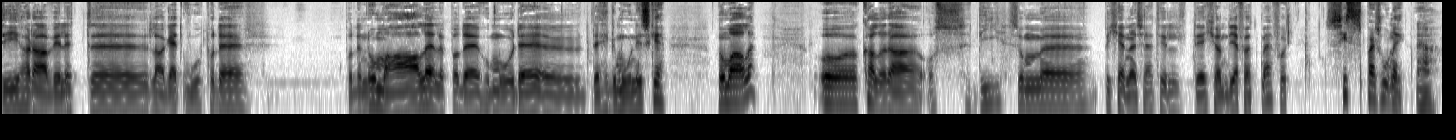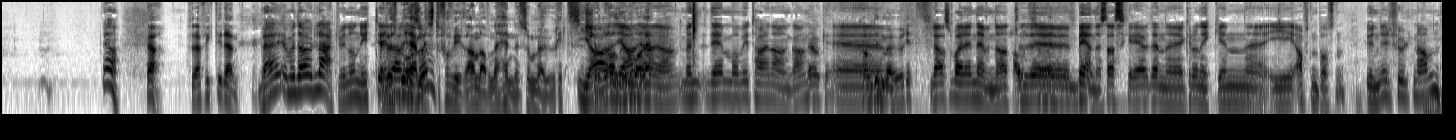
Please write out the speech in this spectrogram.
de har da villet uh, lage et ord på det på det normale, eller på det, homo, det, det hegemoniske normale. Og kaller da oss, de som uh, bekjenner seg til det kjønn de er født med, for cis-personer. Ja. ja. Ja, så der fikk de den. Nei, men da lærte vi noe nytt i dag blir jeg er mest forvirra av navnet hennes som Maurits. Ja, ja, ja, ja, men det må vi ta en annen gang. Ja, okay. Kan de Maurits? La oss bare nevne at eh. Benestad skrev denne kronikken eh, i Aftenposten under fullt navn,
